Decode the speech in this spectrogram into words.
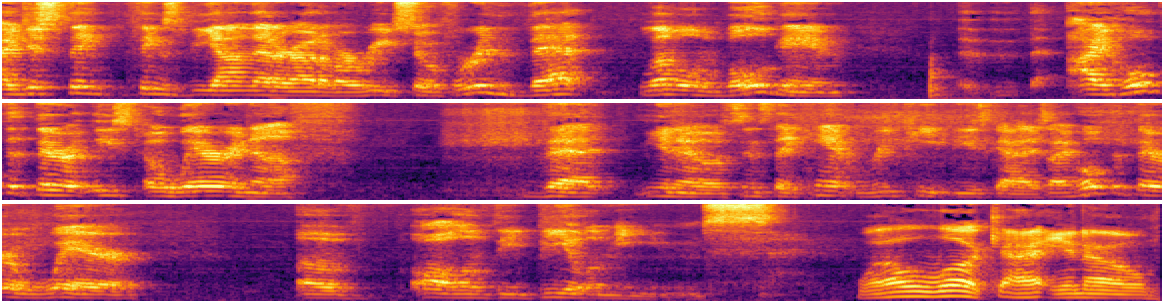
I just think things beyond that are out of our reach. So if we're in that level of bowl game, I hope that they're at least aware enough that you know, since they can't repeat these guys, I hope that they're aware of all of the Biela memes. Well, look, I you know,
